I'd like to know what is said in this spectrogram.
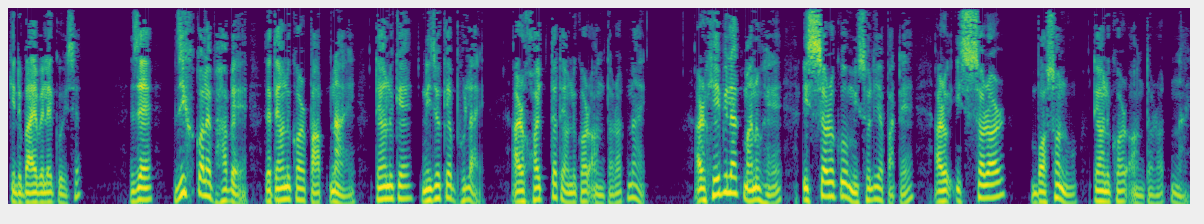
কিন্তু বাইবেলে কৈছে যে যিসকলে ভাবে যে তেওঁলোকৰ পাপ নাই তেওঁলোকে নিজকে ভুলায় আৰু সত্য তেওঁলোকৰ অন্তৰত নাই। আৰু সেইবিলাক মানুহে ঈশ্বৰকো মিছলীয়া পাতে আৰু ঈশ্বৰৰ বচনো তেওঁলোকৰ অন্তৰত নাই।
